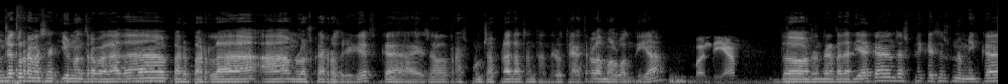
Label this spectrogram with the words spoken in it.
Doncs ja tornem a ser aquí una altra vegada per parlar amb l'Òscar Rodríguez, que és el responsable del Sant Andreu Teatre. Hola, molt bon dia. Bon dia. Doncs ens agradaria que ens expliquessis una mica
